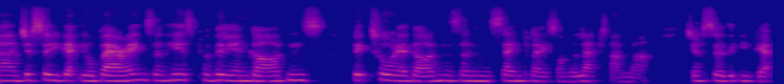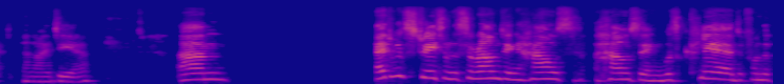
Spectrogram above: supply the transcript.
uh, just so you get your bearings. And here's Pavilion Gardens, Victoria Gardens, and in the same place on the left-hand map, just so that you get an idea. Um, Edward Street and the surrounding house, housing was cleared from, the,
